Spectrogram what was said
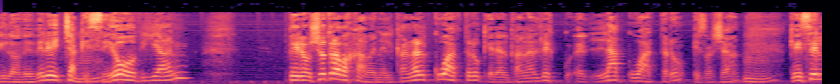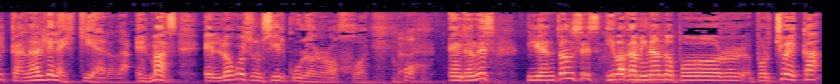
y los de derecha que se odian, pero yo trabajaba en el canal 4, que era el canal de eh, la 4, es allá, que es el canal de la izquierda. Es más, el logo es un círculo rojo. ¿Entendés? Y entonces iba caminando por, por Chueca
